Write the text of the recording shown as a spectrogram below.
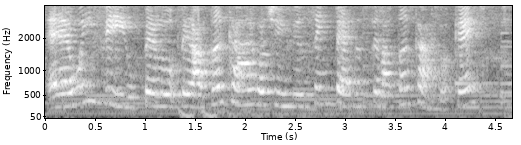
É o envio pelo, pela Tancargo, eu te envio 100 peças pela Tancargo, ok?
